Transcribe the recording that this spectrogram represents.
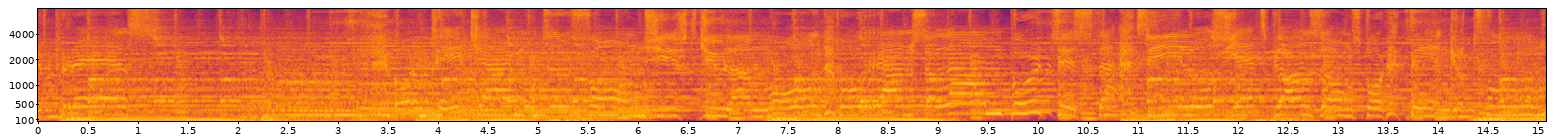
Press Och de pekar mot en fond giftgula moln Orangea lampor tysta Silos, jetplan, sångspår bengrott ton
